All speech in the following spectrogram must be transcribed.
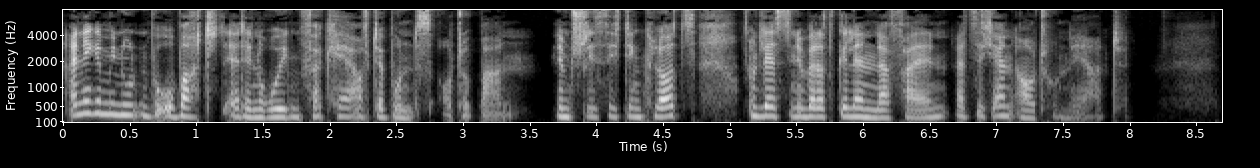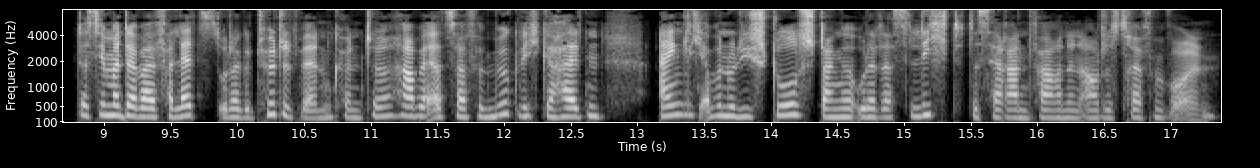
Einige Minuten beobachtet er den ruhigen Verkehr auf der Bundesautobahn, nimmt schließlich den Klotz und lässt ihn über das Geländer fallen, als sich ein Auto nähert. Dass jemand dabei verletzt oder getötet werden könnte, habe er zwar für möglich gehalten, eigentlich aber nur die Stoßstange oder das Licht des heranfahrenden Autos treffen wollen.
